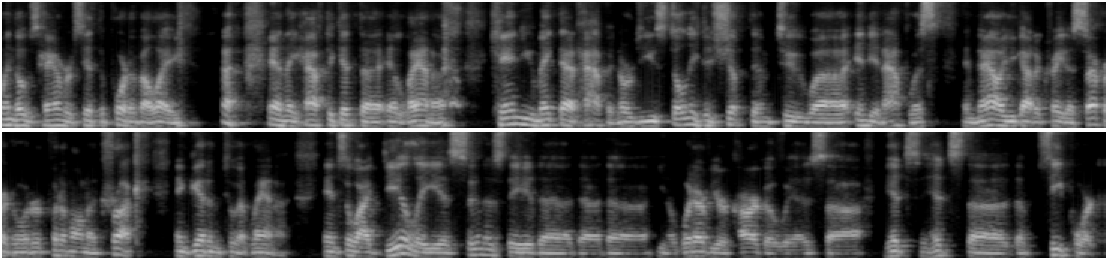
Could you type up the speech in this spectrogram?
when those hammers hit the port of LA, and they have to get to Atlanta. Can you make that happen, or do you still need to ship them to uh, Indianapolis? And now you got to create a separate order, put them on a truck, and get them to Atlanta. And so ideally, as soon as the the the, the you know whatever your cargo is uh, hits hits the the seaport,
